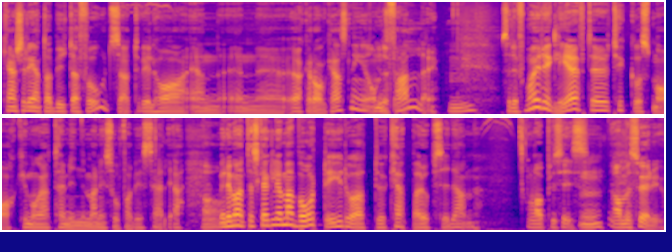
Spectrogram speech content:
kanske rent av byta fot så att du vill ha en, en eh, ökad avkastning om Just det det. faller. Mm. Så det får man ju reglera efter tycke och smak hur många terminer man i så fall vill sälja. Ja. Men det man inte ska glömma bort är ju då att du kappar uppsidan. Ja, precis. Mm. Ja, men så är det ju.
